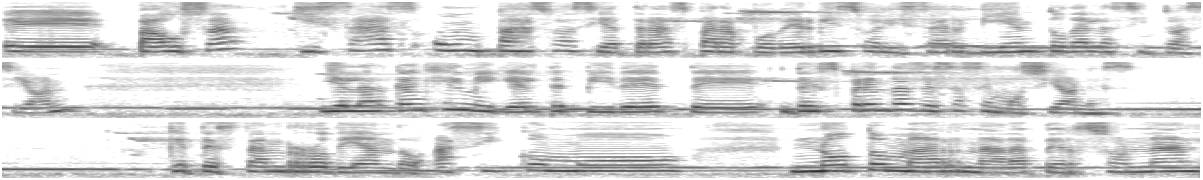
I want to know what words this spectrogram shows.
eh, pausa, quizás un paso hacia atrás para poder visualizar bien toda la situación. Y el arcángel Miguel te pide te desprendas de esas emociones que te están rodeando, así como no tomar nada personal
